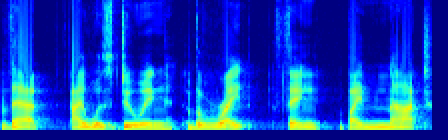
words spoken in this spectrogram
that I was doing the right thing by not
